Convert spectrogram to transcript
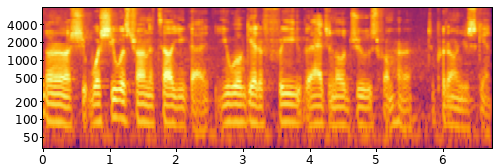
No, no, no. She, what she was trying to tell you guys, you will get a free vaginal juice from her to put on your skin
